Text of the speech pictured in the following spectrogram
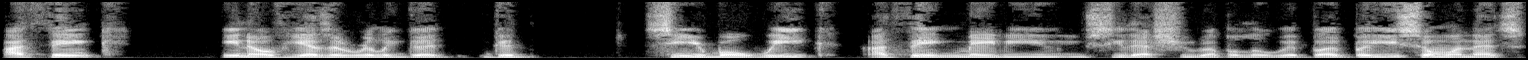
I think, you know, if he has a really good, good senior bowl week, I think maybe you, you see that shoot up a little bit. But, but he's someone that's,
